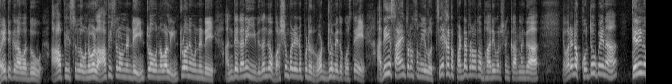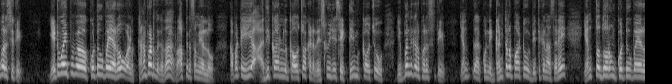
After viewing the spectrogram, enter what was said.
బయటికి రావద్దు. ఆఫీసుల్లో ఉన్నవాళ్ళు ఆఫీసులో ఉండండి ఇంట్లో ఉన్నవాళ్ళు ఇంట్లోనే ఉండండి. అంతేగాని ఈ విధంగా వర్షం పడేటప్పుడు రోడ్ల మీదకి వస్తే అదే సాయంత్రం సమయంలో చీకట పడ్డ తర్వాత భారీ వర్షం కారణంగా ఎవరైనా కొట్టుకుపోయినా తెలియని పరిస్థితి. ఎటువైపు కొట్టుకుపోయారో వాళ్ళు కనపడదు కదా రాత్రి సమయాల్లో. కాబట్టి అధికారులు కావచ్చు అక్కడ రెస్క్యూ చేసే టీంకి కావచ్చు ఇబ్బందికర పరిస్థితి. ఎంత కొన్ని గంటల పాటు వెతికినా సరే ఎంత దూరం కొట్టుకుపోయారో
